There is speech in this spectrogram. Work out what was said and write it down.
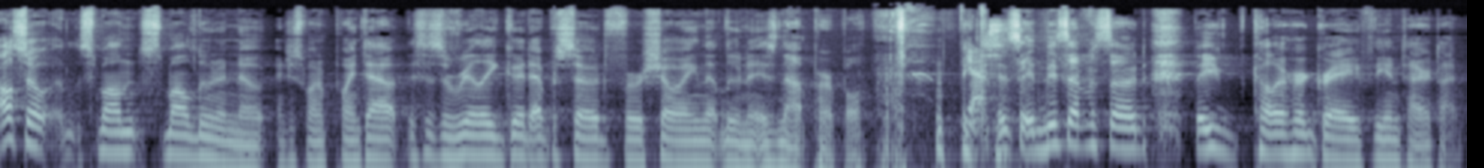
also, small small Luna note. I just want to point out this is a really good episode for showing that Luna is not purple because Yes. in this episode they color her gray for the entire time.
